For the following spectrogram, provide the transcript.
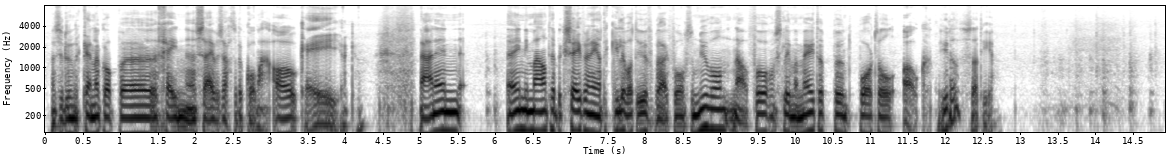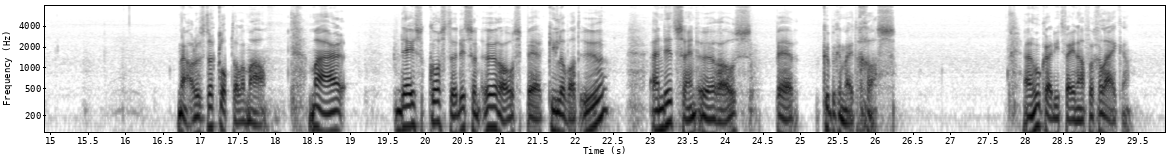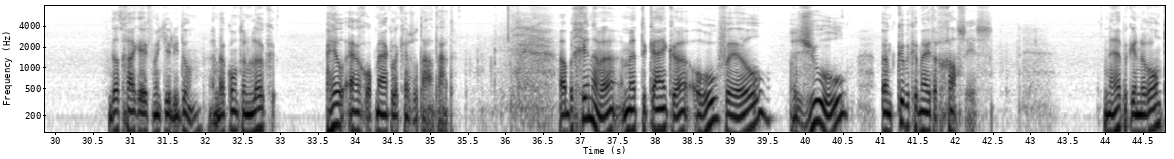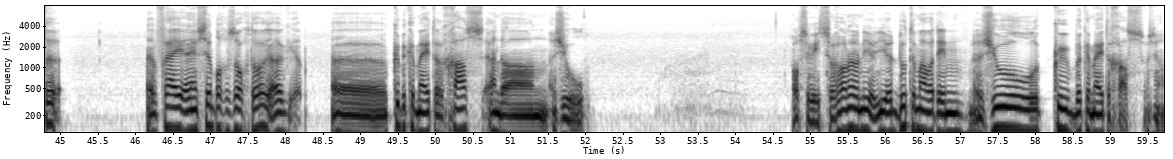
Maar ze doen er kennelijk op uh, geen uh, cijfers achter de komma. Oké. Nou, en in, in, die maand heb ik 97 kilowattuur verbruikt volgens de Nuon. Nou, volgens slimme meter.portal ook. Zie je dat? Staat hier. Nou, dus dat klopt allemaal. Maar deze kosten, dit zijn euro's per kilowattuur. En dit zijn euro's per kubieke meter gas. En hoe kan je die twee nou vergelijken? Dat ga ik even met jullie doen. En daar komt een leuk, heel erg opmerkelijk resultaat uit. Nou beginnen we met te kijken hoeveel joule een kubieke meter gas is. dan heb ik in de ronde uh, vrij uh, simpel gezocht hoor. Uh, kubieke meter gas en dan joule. Of zoiets. Gewoon, je, je doet er maar wat in. Joule kubieke meter gas. Ja.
